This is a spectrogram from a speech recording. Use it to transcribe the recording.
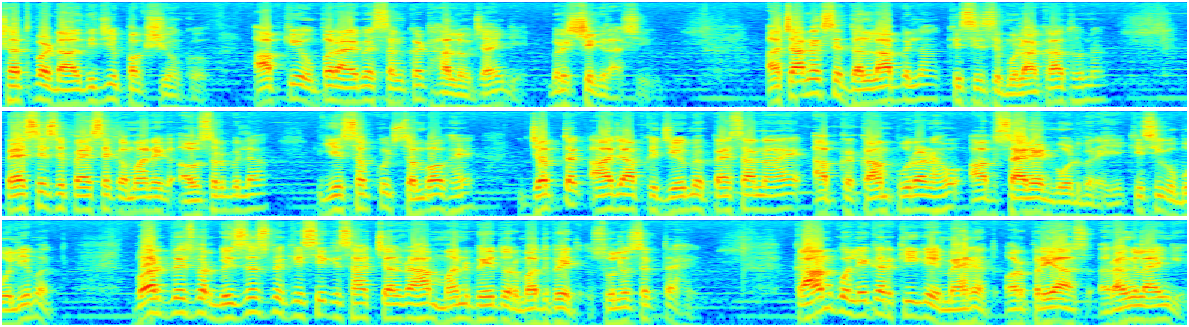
छत पर डाल दीजिए पक्षियों को। आपके ऊपर आए हुए संकट हल हो जाएँगे, वृश्चिक राशि। अचानक से धन लाभ मिलना किसी से मुलाकात होना, पैसे से पैसे कमाने का अवसर मिला, ये सब कुछ संभव है। जब तक आज आपके जेब में पैसा ना आए, आपका काम पूरा ना हो, आप साइलेंट मोड में रहिए, किसी को बोलिए मत। वर्क प्लेस पर बिज़नेस में किसी के साथ चल रहा मनभेद और मतभेद सुलझ सकता है। काम को लेकर की गई मेहनत और प्रयास रंग लाएँगे।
